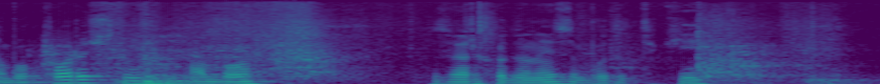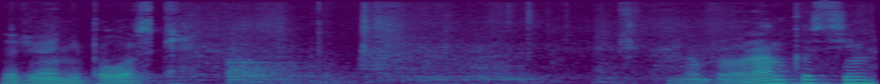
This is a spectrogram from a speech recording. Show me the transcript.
або поручні, або зверху донизу будуть такі дерев'яні полоски. Доброго ранку всім.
